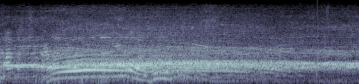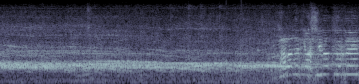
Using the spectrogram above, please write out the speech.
ভারত শিক্ষা আমাদেরকে আশীর্বাদ করবেন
